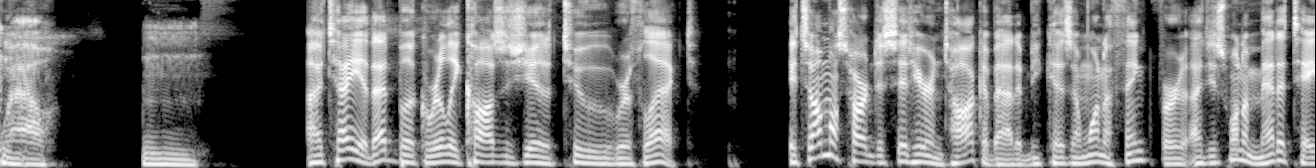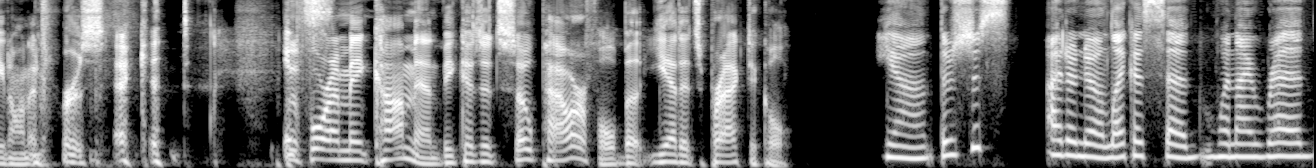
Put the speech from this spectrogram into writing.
Wow. Mhm. I tell you, that book really causes you to reflect. It's almost hard to sit here and talk about it because I want to think for, I just want to meditate on it for a second before I make comment because it's so powerful, but yet it's practical. Yeah, there's just I don't know, like I said, when I read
